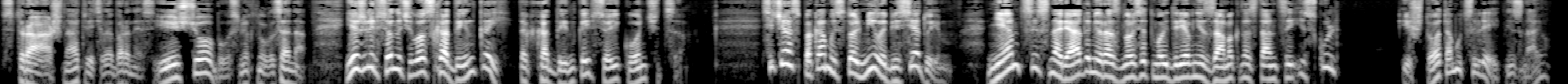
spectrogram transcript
Страшно, ответила баронесса. Еще бы, усмехнулась она. Ежели все началось с ходынкой, так ходынкой все и кончится. Сейчас, пока мы столь мило беседуем, немцы снарядами разносят мой древний замок на станции Искуль. И что там уцелеет, не знаю.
